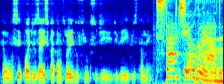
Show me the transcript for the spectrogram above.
Então você pode usar isso para controle do fluxo de, de veículos também. Start Eldorado.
